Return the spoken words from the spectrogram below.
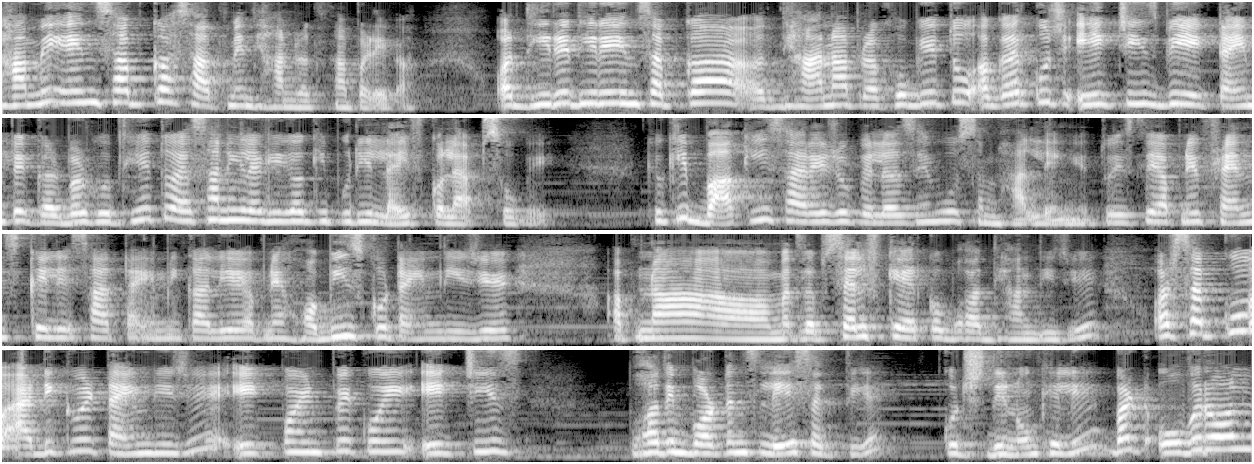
हमें इन सब का साथ में ध्यान रखना पड़ेगा। और धीरे धीरे इन सब का ध्यान आप रखोगे तो अगर कुछ एक चीज़ भी एक टाइम पे गड़बड़ होती है तो ऐसा नहीं लगेगा कि पूरी लाइफ कोलैप्स हो गई। क्योंकि बाकी सारे जो पिलर्स हैं वो संभाल लेंगे। तो इसलिए अपने फ्रेंड्स के लिए साथ टाइम निकालिए अपने हॉबीज को टाइम दीजिए अपना मतलब सेल्फ केयर को बहुत ध्यान दीजिए और सबको एडिक्वेट टाइम दीजिए। एक पॉइंट पे कोई एक चीज़ बहुत इंपॉर्टेंस ले सकती है कुछ दिनों के लिए बट ओवरऑल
